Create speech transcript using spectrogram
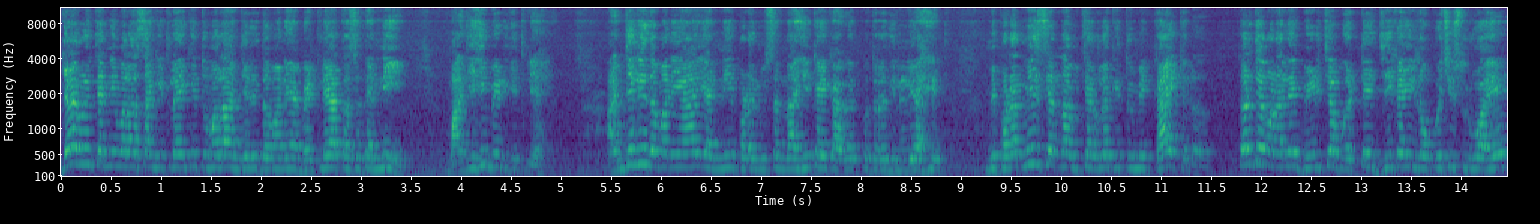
ज्यावेळी त्यांनी मला सांगितलंय की तुम्हाला अंजली दमानिया भेटल्या तसं त्यांनी माझीही भेट घेतली आहे. अंजली दमानिया यांनी फडणवीसांनाही काही कागदपत्र दिलेली आहेत. मी फडणवीस यांना विचारलं की तुम्ही काय केलं? तर ते म्हणाले बीडच्या घट्टे जी काही चौकशी सुरू आहे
